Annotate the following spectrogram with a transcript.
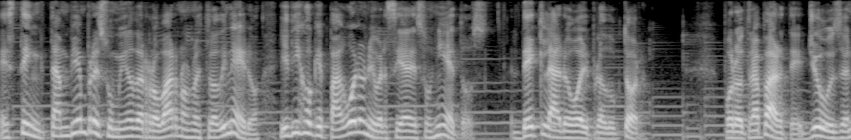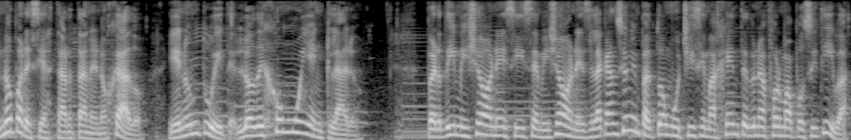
Sting también presumió de robarnos nuestro dinero y dijo que pagó la universidad de sus nietos, declaró el productor. Por otra parte, Jules no parecía estar tan enojado, y en un tuit lo dejó muy en claro. Perdí millones, hice millones, la canción impactó a muchísima gente de una forma positiva,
